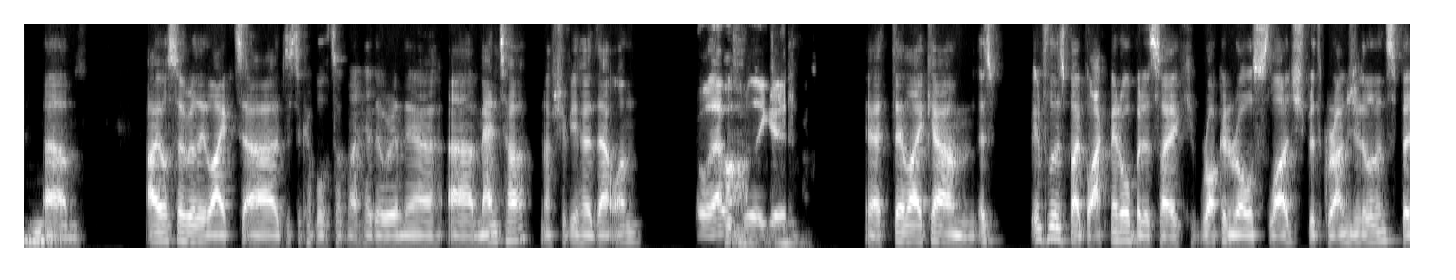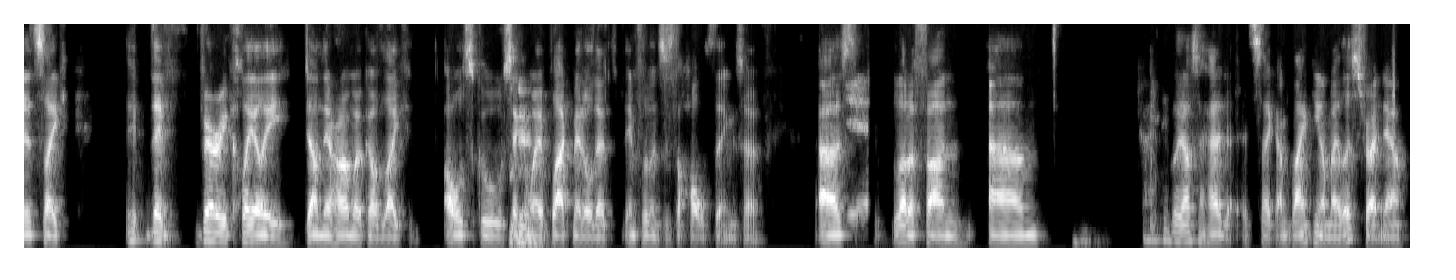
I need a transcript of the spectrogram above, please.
Mhm. Um, I also really liked uh, just a couple of the top of my head that were in there. Uh, Manta. I'm not sure if you heard that one. Oh, that was Ah. really good. Yeah, they're like um, it's influenced by black metal, but it's like rock and roll sludge with grunge elements. But it's like they've very clearly done their homework of like old school second Okay. wave black metal that influences the whole thing. So uh, Yeah. a lot of fun. Um, trying to think what else I had. It's like I'm blanking on my list right now.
